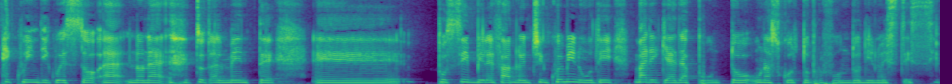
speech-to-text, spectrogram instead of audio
E quindi questo è, non è totalmente eh, possibile farlo in 5 minuti, ma richiede appunto un ascolto profondo di noi stessi.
